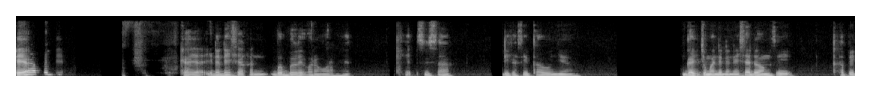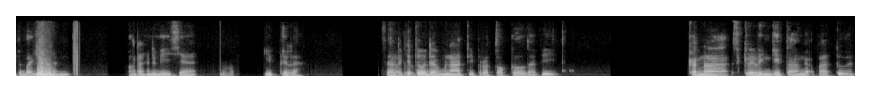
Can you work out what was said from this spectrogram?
Kayak kenapa? kayak Indonesia kan bebel ya orang-orangnya. Kayak susah dikasih taunya. Gak cuma di Indonesia doang sih. Tapi kebanyakan orang Indonesia gitulah. Soalnya kita udah menaati protokol tapi karena sekeliling kita nggak patuh kan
